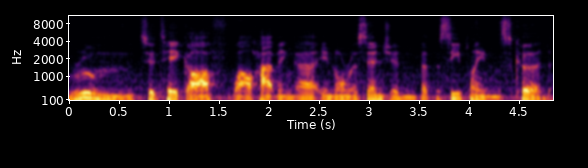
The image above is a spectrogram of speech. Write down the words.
room to take off while having an enormous engine, but the seaplanes could.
